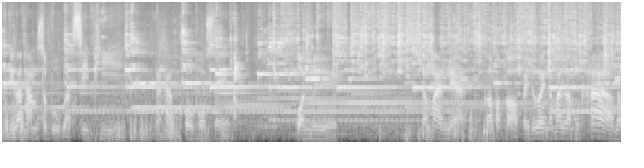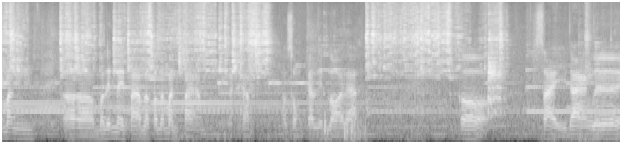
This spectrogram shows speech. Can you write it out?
อันนี้เราทำสบู่แบบ CP นะครับโคโพเซตกวนมือ น้ำมันเนี่ย ก็ประกอบไปด้วยน้ำมันลำข้าว น้ำมันเอ่อเมล็ดในปาล์มแล้วก็น้ำมันปาล์มนะครับ ผสมกันเรียบร้อยแล้ว ก็ใส่ด่างเลย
